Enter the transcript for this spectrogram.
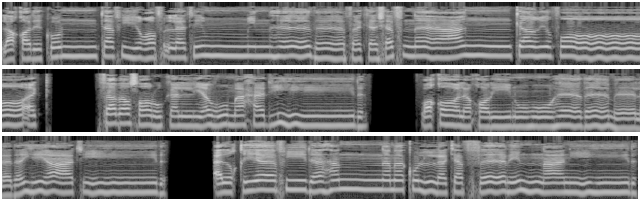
لقد كنت في غفلة من هذا فكشفنا عنك غطاءك فبصرك اليوم حديد. وقال قرينه هذا ما لدي عتيد. ألقيا في جهنم كل كفار عنيد.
